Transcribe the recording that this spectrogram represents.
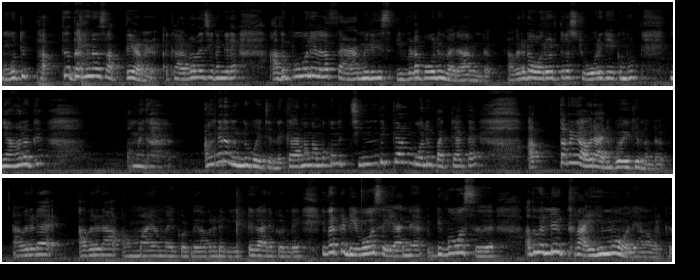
നൂറ്റി പത്ത് തവണ സത്യമാണ്. കാരണം എന്ന് വെച്ചിട്ടുണ്ടെങ്കിൽ അതുപോലെയുള്ള ഫാമിലീസ് ഇവിടെ പോലും വരാറുണ്ട്. അവരുടെ ഓരോരുത്തരുടെ സ്റ്റോറി കേൾക്കുമ്പോൾ ഞാനൊക്കെ ഓ മൈ God, അങ്ങനെ നിന്ന് പോയിട്ടുണ്ട്. കാരണം നമുക്കൊന്ന് ചിന്തിക്കാൻ പോലും പറ്റാത്ത അത്രയും അവർ അനുഭവിക്കുന്നുണ്ട്. അവരുടെ അവരുടെ അമ്മായിയമ്മയെ കൊണ്ട് അവരുടെ വീട്ടുകാരെ കൊണ്ട് ഇവർക്ക് ഡിവോഴ്സ് ചെയ്യാൻ ഡിവോഴ്സ് അത് വലിയൊരു ക്രൈം പോലെയാണ് അവർക്ക്.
